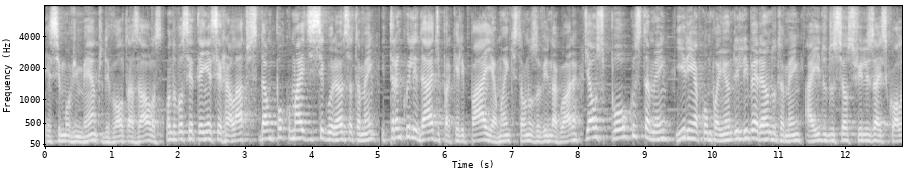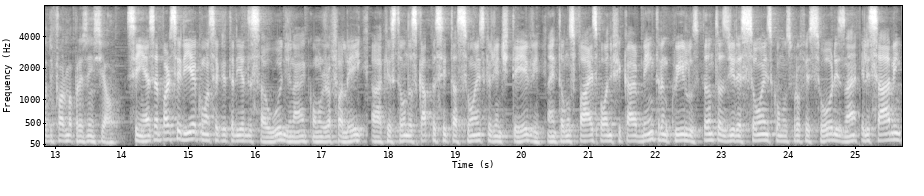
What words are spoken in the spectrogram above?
esse movimento de volta às aulas. Quando você tem esse relato, isso dá um pouco mais de segurança também e tranquilidade para aquele pai e a mãe que estão nos ouvindo agora, de aos poucos também irem acompanhando e liberando também a ida dos seus filhos à escola de forma presencial. Sim, essa parceria com a Secretaria de Saúde, né, como eu já falei, a questão das capacitações que a gente teve, né, então os pais podem ficar bem tranquilos, tanto as direções como os professores, né, eles sabem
